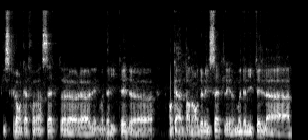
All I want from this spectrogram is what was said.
puisque en 87 les modalités de en, pardon, en 2007 les modalités de la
